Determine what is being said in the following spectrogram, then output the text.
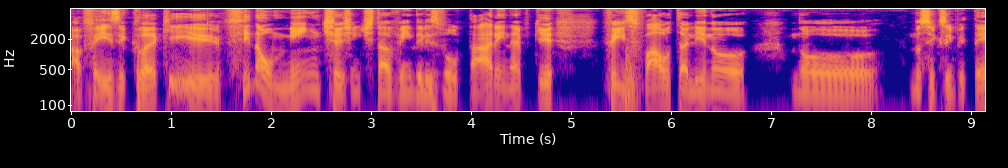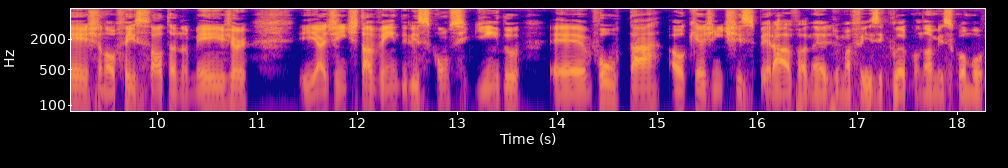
A FaZe Clan que finalmente a gente está vendo eles voltarem, né? Porque fez falta ali no, no no Six Invitational, fez falta no Major, e a gente está vendo eles conseguindo é, voltar ao que a gente esperava, né, de uma FaZe Clan com nomes como,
